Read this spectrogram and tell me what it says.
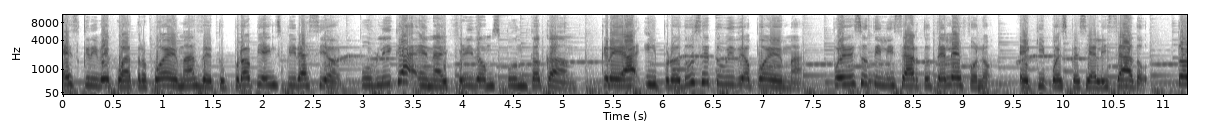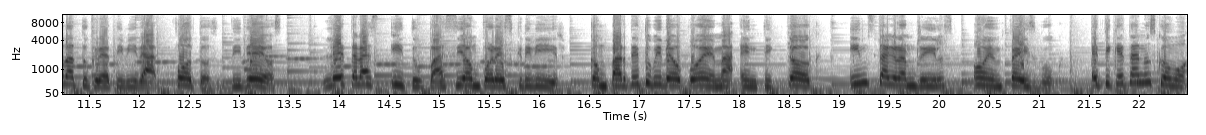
Escribe cuatro poemas de tu propia inspiración. Publica en iFreedoms.com. Crea y produce tu videopoema. Puedes utilizar tu teléfono, equipo especializado, toda tu creatividad, fotos, videos, letras y tu pasión por escribir. Comparte tu videopoema en TikTok, Instagram Reels o en Facebook. Etiquétanos como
